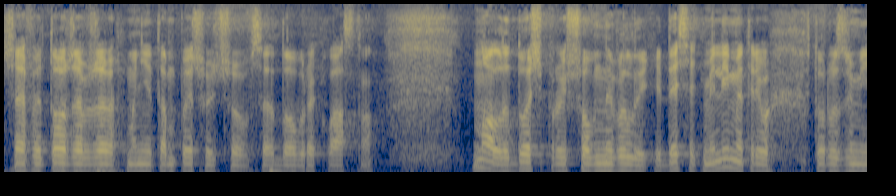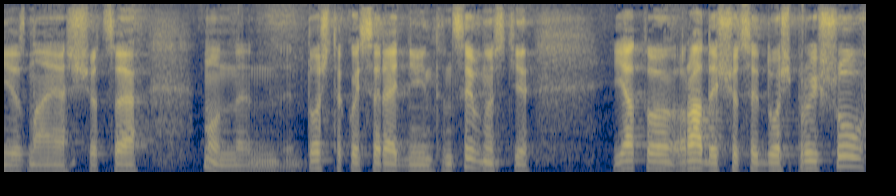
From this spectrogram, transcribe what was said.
Шефи теж вже мені там пишуть, що все добре, класно. Ну, але дощ пройшов невеликий. 10 мм, хто розуміє, знає, що це ну, дощ такої середньої інтенсивності. Я то радий, що цей дощ пройшов.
